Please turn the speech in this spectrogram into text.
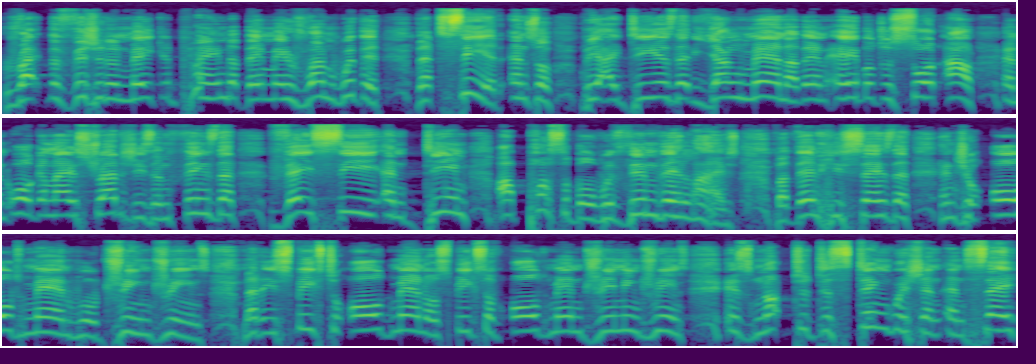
write the vision and make it plain that they may run with it, that see it. And so the idea is that young men are then able to sort out and organize strategies and things that they see and deem are possible within their lives. But then he says that, and your old man will dream dreams. That he speaks to old men or speaks of old men dreaming dreams is not to distinguish and, and say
